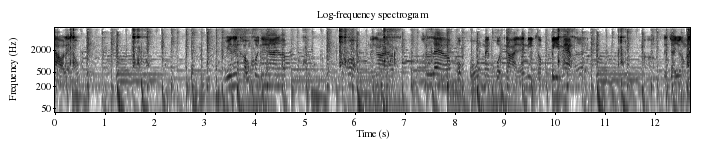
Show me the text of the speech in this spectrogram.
ดาวอะไรแล้ววิ่งเล่นเขาวงกดง่ายๆนะครับก็ง่ายๆนะครับขั้นแรกครับโอ้โหแม่งโคตรง่ายเลยนี่ครับปีนแม่งเลยอ่าเดี๋ยใจอยู่ตรงไหน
